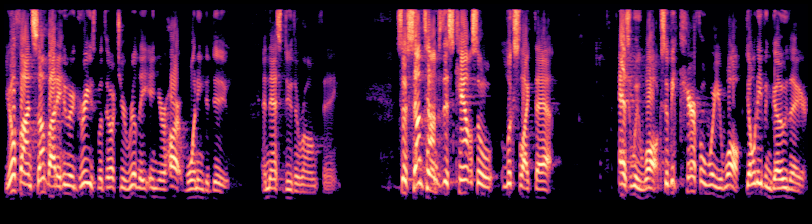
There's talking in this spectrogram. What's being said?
You'll find somebody who agrees with what you're really in your heart wanting to do, and that's do the wrong thing. So sometimes this counsel looks like that as we walk. So be careful where you walk. Don't even go there.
